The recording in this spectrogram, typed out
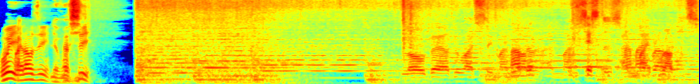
Oui, allons-y. Le voici. Merci. Lo there do I see my mother and my sisters and my brothers.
